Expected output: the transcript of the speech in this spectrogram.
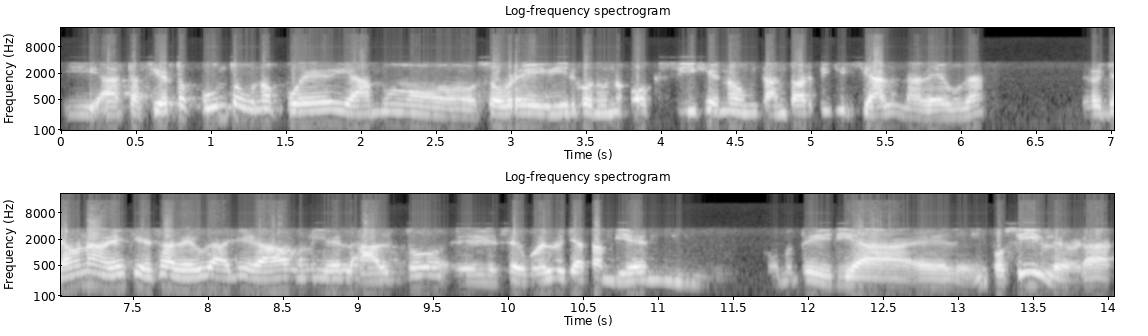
y hasta cierto punto uno puede, digamos, sobrevivir con un oxígeno un tanto artificial, la deuda. Pero ya una vez que esa deuda ha llegado a un nivel alto, eh, se vuelve ya también ¿cómo te diría? Eh, imposible, ¿verdad?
